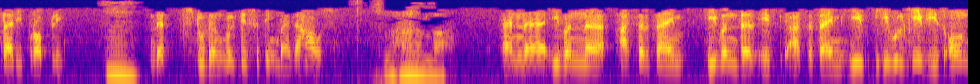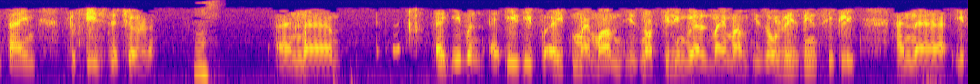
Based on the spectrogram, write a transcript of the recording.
study properly, that student will be sitting by the house. Subhanallah. And uh, even uh, Asr time, even the if Asr time, he he will give his own time to teach the children. Hmm. And uh, uh, even uh, if if my mom is not feeling well, my mom is always been sickly, and uh, if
